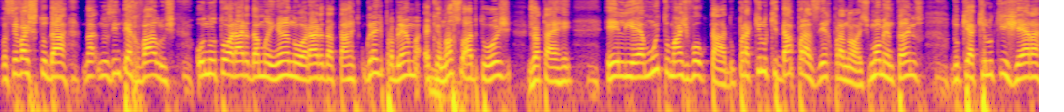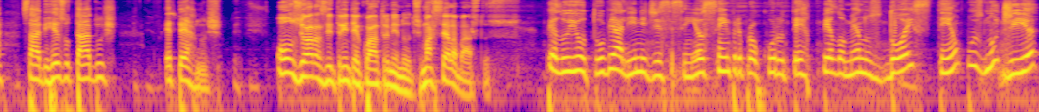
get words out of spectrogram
você vai estudar na, nos intervalos, ou no horário da manhã, no horário da tarde. O grande problema é que o nosso hábito hoje, JR, ele é muito mais voltado para aquilo que dá prazer para nós, momentâneos, do que aquilo que gera, sabe, resultados eternos. 11 horas e 34 minutos. Marcela Bastos. Pelo YouTube, a Aline disse assim: Eu sempre procuro ter pelo menos dois tempos no dia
